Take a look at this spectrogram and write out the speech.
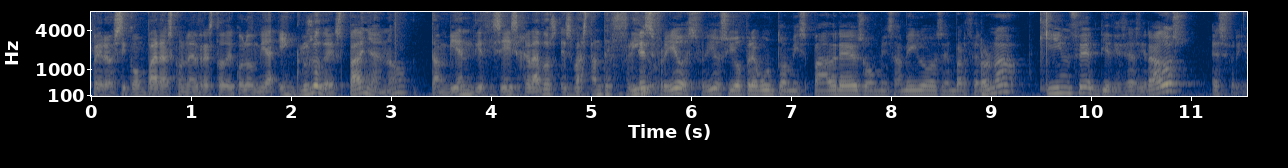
pero si comparas con el resto de Colombia e incluso de España, ¿no? También 16 grados es bastante frío. Es frío, es frío. Si yo pregunto a mis padres o mis amigos en Barcelona, 15, 16 grados es frío.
